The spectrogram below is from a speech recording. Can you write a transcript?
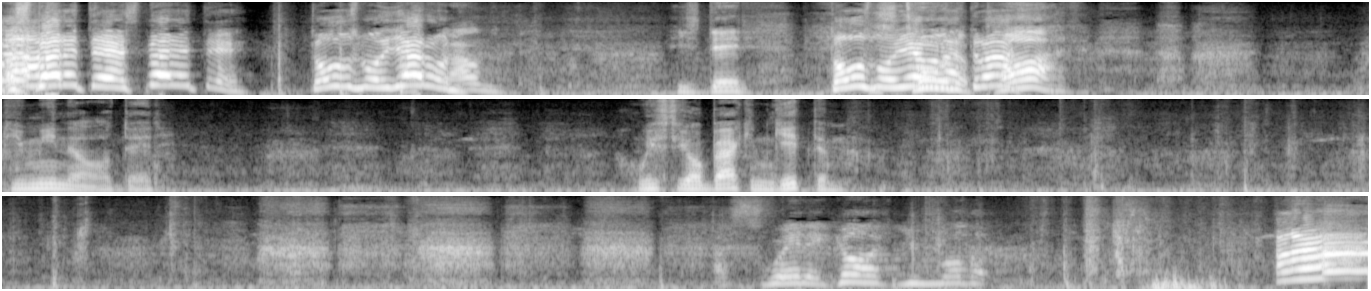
Espérate, espérate. Todos murieron. Found. He's dead. Todos He's murieron torn atrás. apart. Do you mean they're all dead? We have to go back and get them. I swear to God, you mother. Ah!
